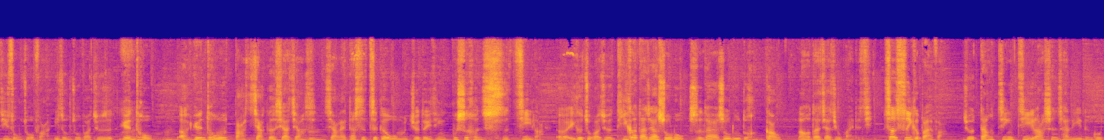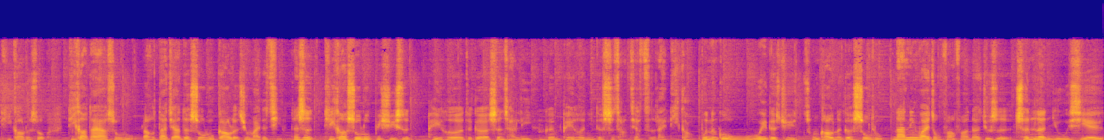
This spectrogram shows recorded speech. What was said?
几种做法，一种做法就是源头，呃，源头把价格下降下来。但是这个我们觉得已经不是很实际了。呃，一个做法就是提高大家的收入，使大家收入都很高，然后大家就买得起，这是一个办法。就当经济啦、生产力能够提高的时候，提高大家收入，然后大家的收入高了就买得起。但是提高收入必须是配合这个生产力跟配合你的市场价值来提高，不能够无谓的去冲高那个收入。那另外一种方法呢，就是承认有一些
